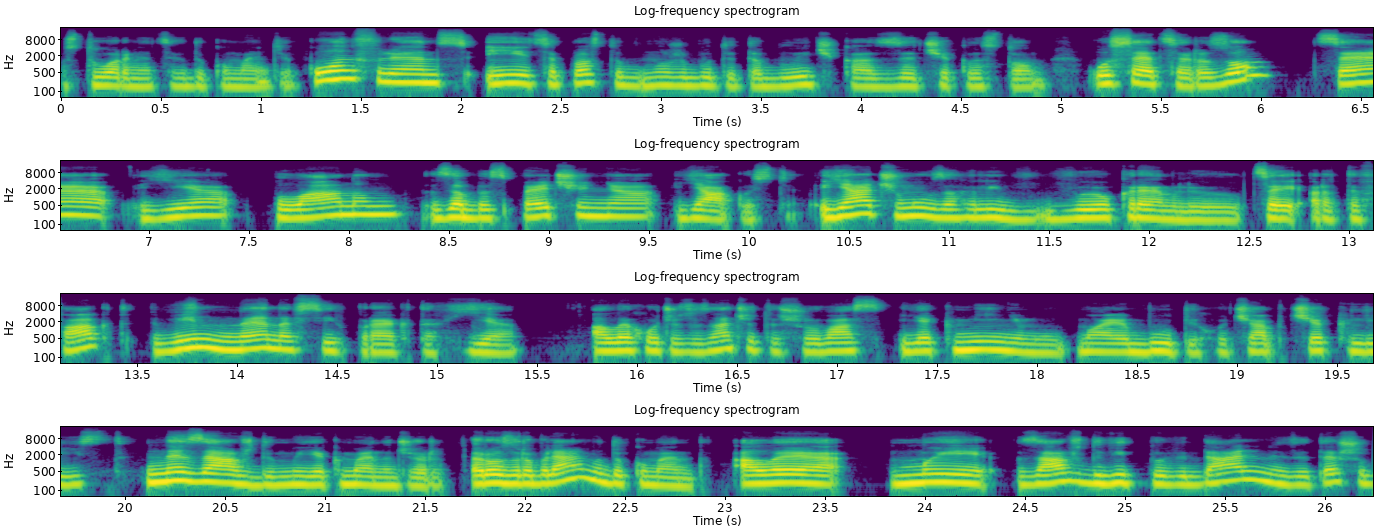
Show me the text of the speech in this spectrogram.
створення цих документів, Confluence, і це просто може бути табличка з чек-листом. Усе це разом це є планом забезпечення якості. Я чому взагалі виокремлюю цей артефакт? Він не на всіх проектах є. Але хочу зазначити, що у вас як мінімум має бути хоча б чек-ліст. Не завжди ми, як менеджер, розробляємо документ, але ми завжди відповідальні за те, щоб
